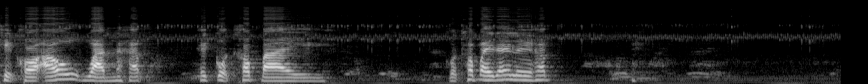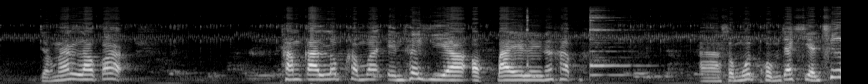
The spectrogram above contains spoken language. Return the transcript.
take call out one นะครับ ให้กดเข้าไป กดเข้าไปได้เลยครับ จากนั้นเราก็ทำการลบคำว่า enter here ออกไปเลยนะครับ อ่า สมมุติผมจะเขียนชื่อ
